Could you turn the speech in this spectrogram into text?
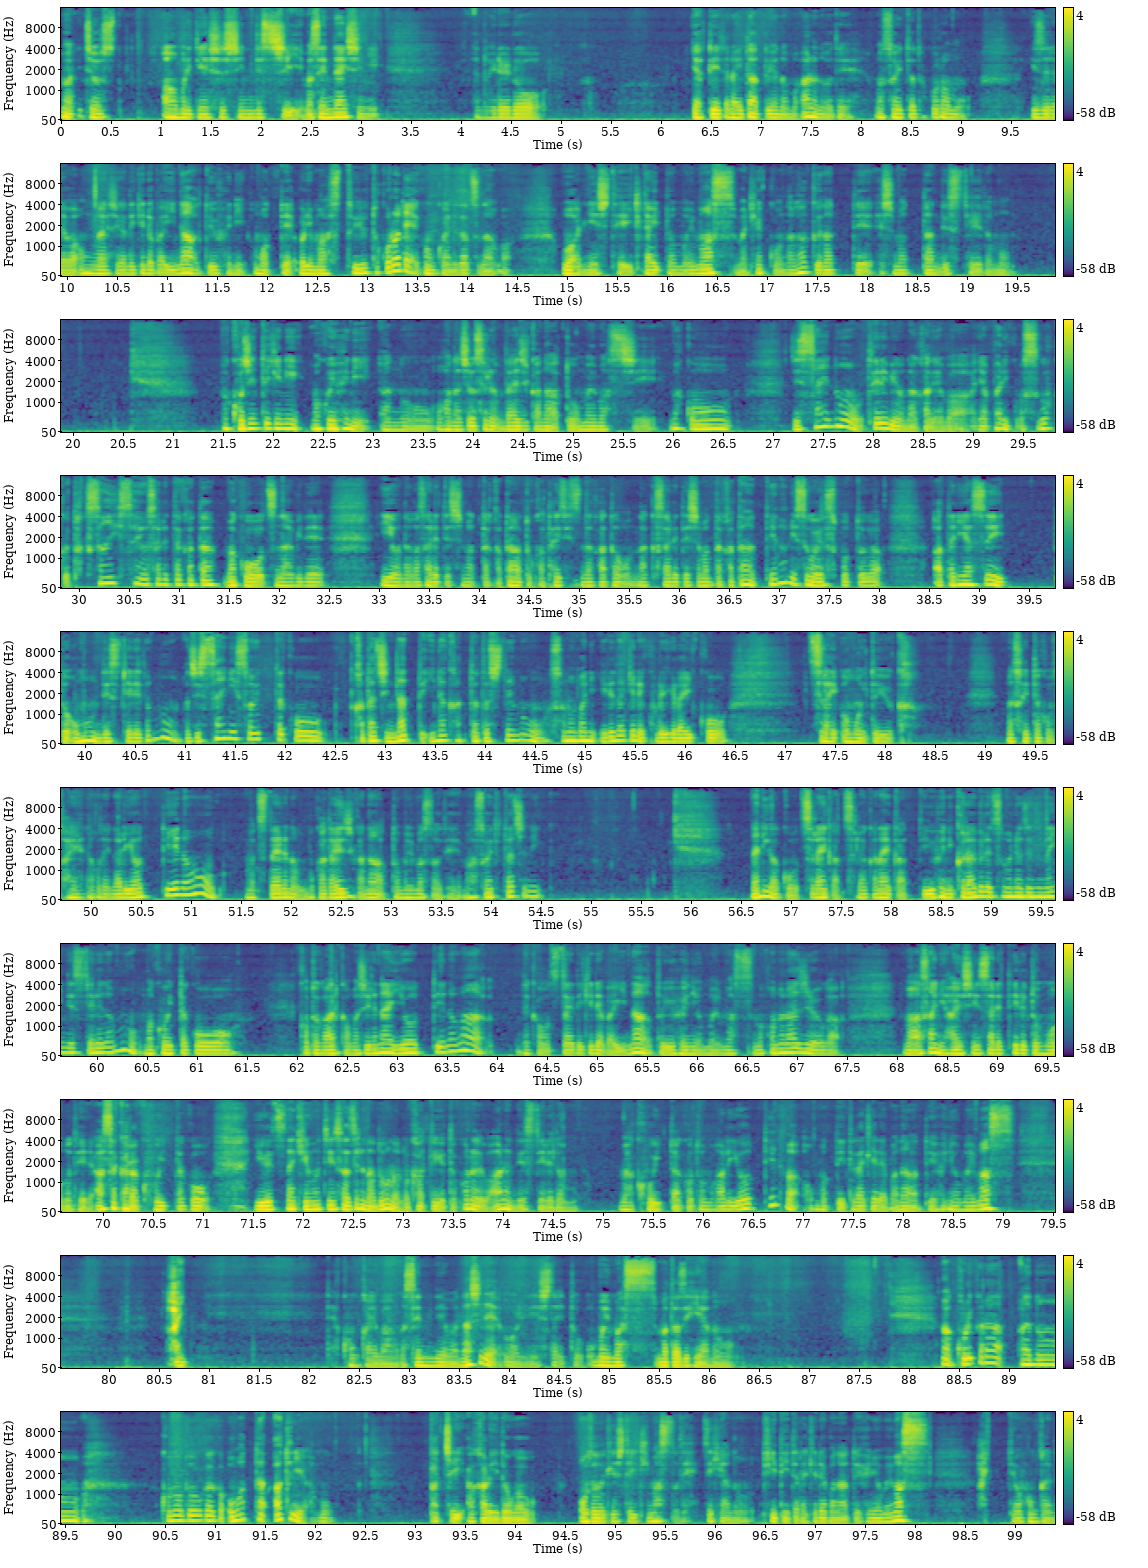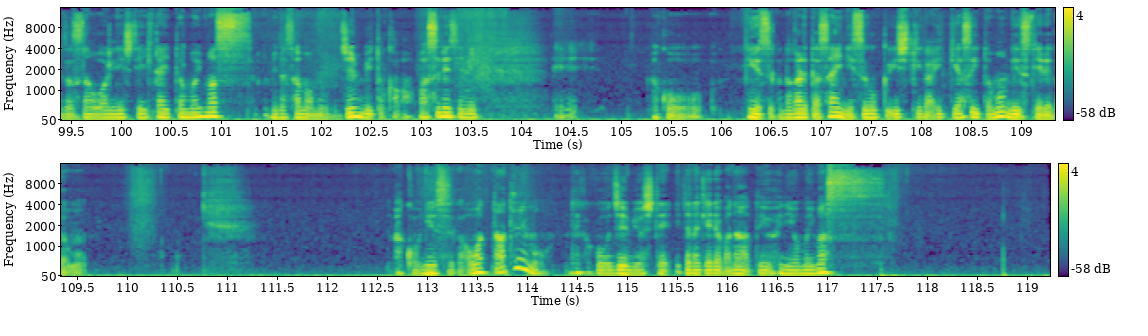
まあ、一応青森県出身ですし、まあ、仙台市にあのいろいろやっていただいたというのもあるので、まあ、そういったところもいずれは恩返しができればいいなというふうに思っております。というところで今回の雑談は終わりにしていきたいと思います、まあ、結構長くなってしまったんですけれども、まあ、個人的に、まこういうふうにあのお話をするのも大事かなと思いますし、まあ、こう実際のテレビの中ではやっぱりこうすごくたくさん被災をされた方、まあ、こう津波で家を流されてしまった方とか大切な方を亡くされてしまった方っていうのにすごいスポットが当たりやすいと思うんですけれども実際にそういったこう形になっていなかったとしてもその場にいるだけでこれぐらいこう辛い思いというか、まあ、そういったこう大変なことになるよっていうのを、ま伝えるのも僕は大事かなと思いますので、まあ、そういった人たちに何がこう辛いか辛くないかっていうふうに比べるつもりは全然ないんですけれども、まあ、こういったこうことがあるかもしれないよっていうのはなんかお伝えできればいいなというふうに思います、まあ、このラジオが、まあ、朝に配信されていると思うので朝からこういったこう憂鬱な気持ちにさせるのはどうなのかというところではあるんですけれどもまあこういったこともあるよっていうのは思っていただければなというふうに思います。はい。今回は宣伝はなしで終わりにしたいと思いますまた是非あのまあ、これから、あの、この動画が終わった後にはもう、バッチリ明るい動画をお届けしていきますので、ぜひ、あの、聞いていただければなというふうに思います。はい。では、今回の雑談を終わりにしていきたいと思います。皆様も準備とかは忘れずに、えー、まあ、こう、ニュースが流れた際にすごく意識がいきやすいと思うんですけれども、まあ、こうニュースが終わった後でも、なんかこう準備をしていただければなというふうに思います。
